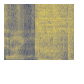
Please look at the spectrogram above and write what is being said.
till I come.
